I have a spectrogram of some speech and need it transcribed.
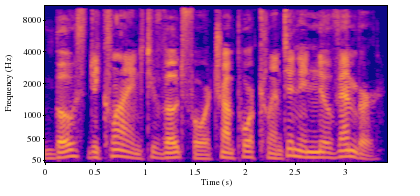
Both declined to vote for Trump or Clinton in November,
